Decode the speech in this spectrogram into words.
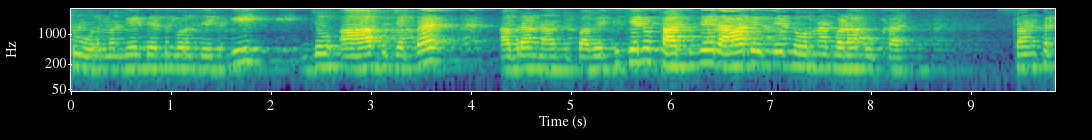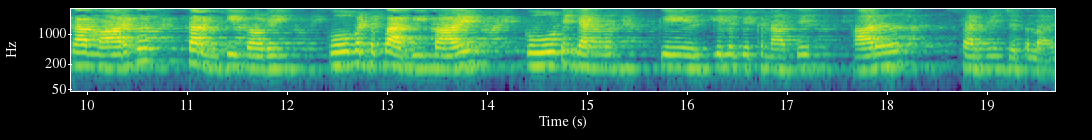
ਧੂਰ ਮੰਗੇ ਤਿਸ ਗੁਰ ਸਿੱਖ ਕੀ? ਜੋ ਆਪ ਜਪੈ ਅਵਰਾ ਨਾਮ ਜਪਾਵੇ। ਕਿਸੇ ਨੂੰ ਸੱਚ ਦੇ ਰਾਹ ਦੇ ਉੱਤੇ ਤੋਰਨਾ ਬੜਾ ਔਖਾ ਸੰਤ ਕਾ ਮਾਰਗ, ਧਰਮ ਕੀ ਪੌੜੀ ਕੋਵਟ ਭਾਗੀ ਪਾਏ, ਕੋਟ ਜਨਮ ਕੇ ਕਿਲ ਬਿਖ ਹਰ ਸਰਨੀ ਚੁਤ ਲਾਏ।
